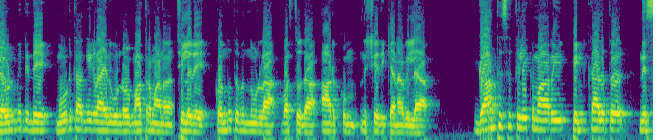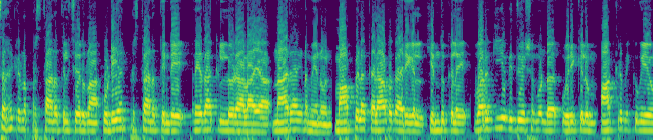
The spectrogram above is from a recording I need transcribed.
ഗവൺമെന്റിന്റെ മൂടുതാങ്ങികളായതുകൊണ്ടോ മാത്രമാണ് ചിലരെ കൊന്നതുമെന്നുമുള്ള വസ്തുത ആർക്കും നിഷേധിക്കാനാവില്ല. ഗാന്ധിസത്തിലേക്ക് മാറി പിൻകാലത്ത് നിസ്സഹകരണ പ്രസ്ഥാനത്തിൽ ചേർന്ന കുടിയാൻ പ്രസ്ഥാനത്തിന്റെ നേതാക്കളിൽ ഒരാളായ നാരായണ മേനോൻ മാപ്പിള കലാപകാരികൾ ഹിന്ദുക്കളെ വർഗീയ വിദ്വേഷം കൊണ്ട് ഒരിക്കലും ആക്രമിക്കുകയോ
